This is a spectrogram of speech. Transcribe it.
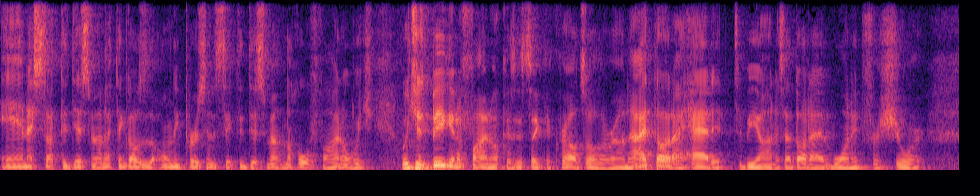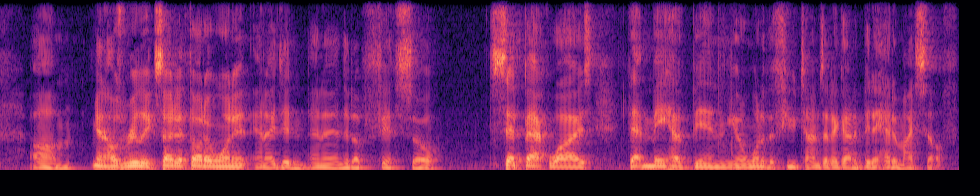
And I stuck the dismount. I think I was the only person to stick the dismount in the whole final, which which is big in a final because it's like the crowd's all around. I thought I had it, to be honest. I thought I had won it for sure. Um, and I was really excited. I thought I won it, and I didn't, and I ended up fifth. So, setback wise, that may have been you know one of the few times that I got a bit ahead of myself.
